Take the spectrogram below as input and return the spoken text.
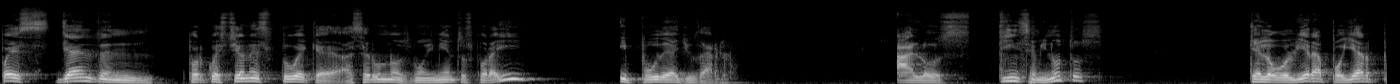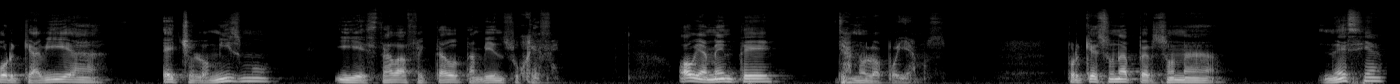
Pues ya por cuestiones tuve que hacer unos movimientos por ahí y pude ayudarlo. A los 15 minutos que lo volviera a apoyar porque había hecho lo mismo y estaba afectado también su jefe. Obviamente ya no lo apoyamos. Porque es una persona necia,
